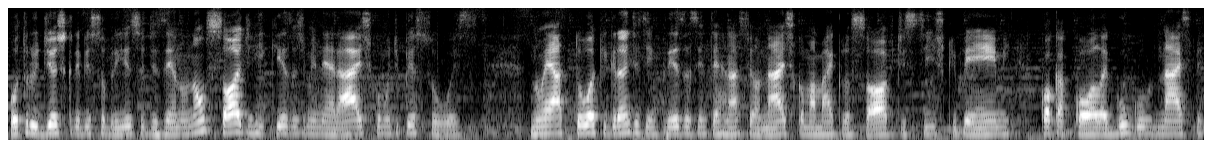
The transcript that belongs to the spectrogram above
Outro dia eu escrevi sobre isso dizendo não só de riquezas minerais, como de pessoas. Não é à toa que grandes empresas internacionais como a Microsoft, Cisco, IBM, Coca-Cola, Google, Nasper,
